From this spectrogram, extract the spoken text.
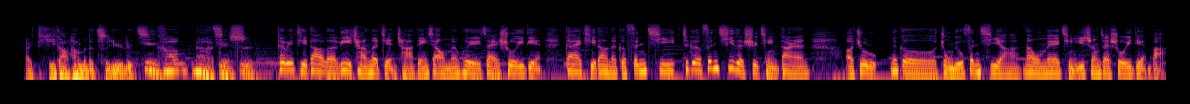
来提高他们的治愈率。健康那件事。特别提到了立场的检查，等一下我们会再说一点。刚才提到那个分期，这个分期的事情，当然，呃，就那个肿瘤分期啊，那我们也请医生再说一点吧。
